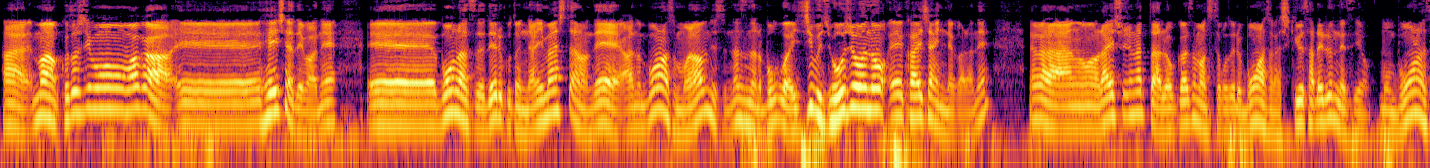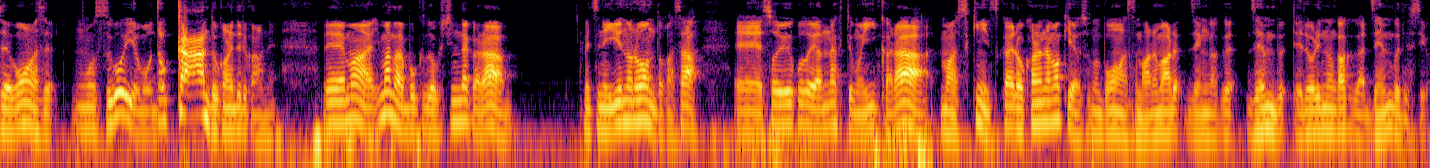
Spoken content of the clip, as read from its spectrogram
はい。まあ、今年も我が、えー、弊社ではね、えー、ボーナス出ることになりましたので、あの、ボーナスもらうんです。なぜなら僕は一部上場の、会社員だからね。だから、あの、来週になったら6月末ってことでボーナスが支給されるんですよ。もうボーナスよ、ボーナス。もうすごいよ。もうドッカーンとお金出るからね。で、まあ、今だ僕独身だから、別に家のローンとかさ、えー、そういうことやんなくてもいいから、まあ好きに使えるお金なわけよ、そのボーナス丸々、全額、全部、手取りの額が全部ですよ。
